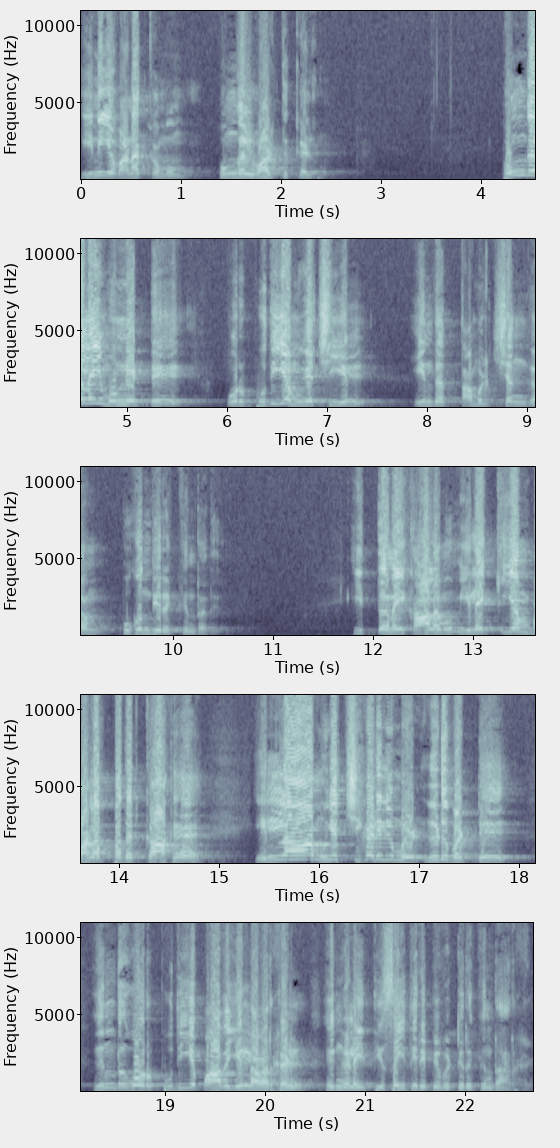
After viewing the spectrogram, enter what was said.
இனிய வணக்கமும் பொங்கல் வாழ்த்துக்களும். பொங்கலை முன்னிட்டு ஒரு புதிய முயற்சியில் இந்த தமிழ்ச்சங்கம் புகுந்திருக்கின்றது. இத்தனை காலமும் இலக்கியம் வளர்ப்பதற்காக எல்லா முயற்சிகளிலும் ஈடுபட்டு இன்று ஒரு புதிய பாதையில் அவர்கள் எங்களை திசை திருப்பி விட்டிருக்கின்றார்கள்.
